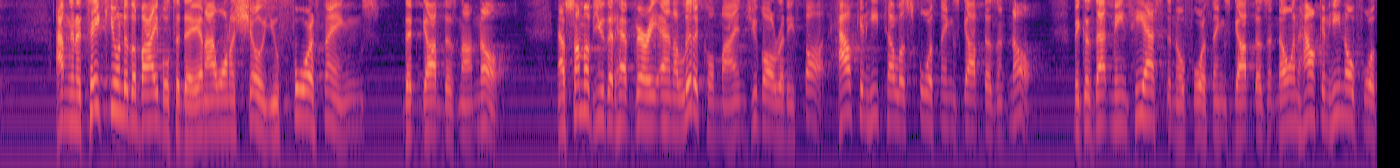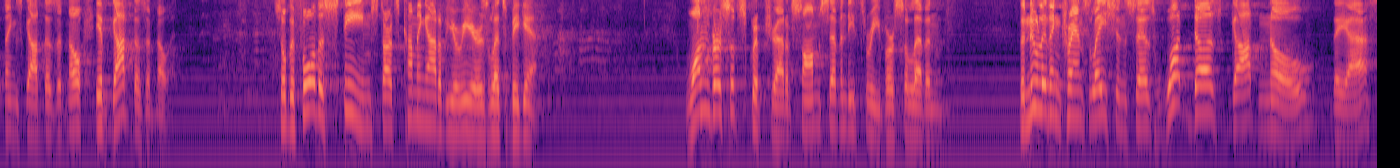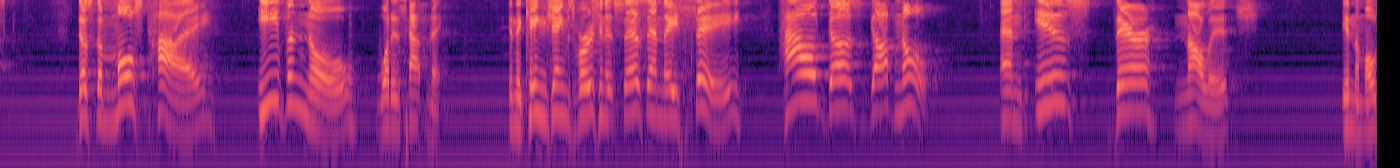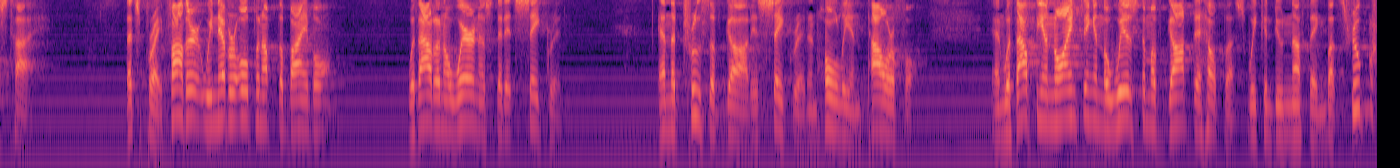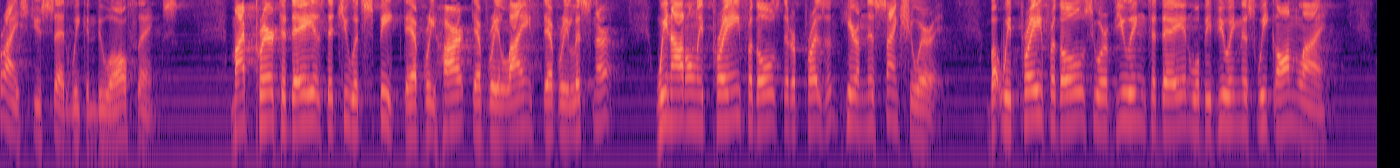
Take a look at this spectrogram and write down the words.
I'm going to take you into the Bible today and I want to show you four things that God does not know. Now, some of you that have very analytical minds, you've already thought, how can He tell us four things God doesn't know? Because that means He has to know four things God doesn't know. And how can He know four things God doesn't know if God doesn't know it? So, before the steam starts coming out of your ears, let's begin. One verse of scripture out of Psalm 73, verse 11. The New Living Translation says, What does God know? They ask. Does the Most High even know what is happening? In the King James Version, it says, And they say, How does God know? And is there knowledge in the Most High? Let's pray. Father, we never open up the Bible without an awareness that it's sacred. And the truth of God is sacred and holy and powerful. And without the anointing and the wisdom of God to help us, we can do nothing. But through Christ, you said we can do all things. My prayer today is that you would speak to every heart, every life, to every listener. We not only pray for those that are present here in this sanctuary, but we pray for those who are viewing today and will be viewing this week online.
